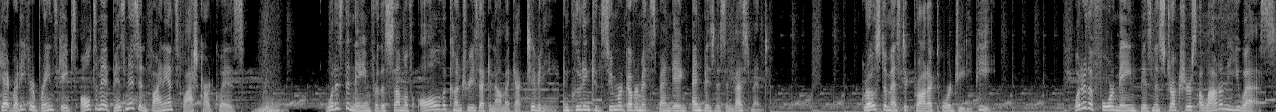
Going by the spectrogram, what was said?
Get ready for Brainscape's ultimate business and finance flashcard quiz. What is the name for the sum of all of a country's economic activity, including consumer government spending and business investment? Gross domestic product or GDP. What are the four main business structures allowed in the US?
